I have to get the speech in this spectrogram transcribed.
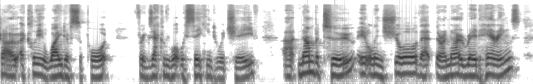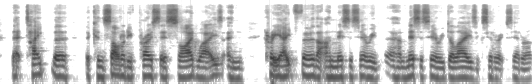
show a clear weight of support for exactly what we're seeking to achieve. Uh, number two, it will ensure that there are no red herrings that take the, the consultative process sideways and create further unnecessary unnecessary delays, et cetera, et cetera.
